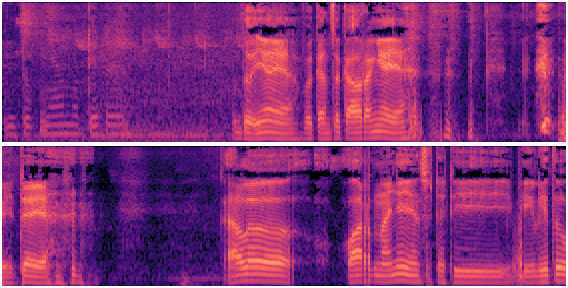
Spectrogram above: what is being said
bentuknya, modelnya. Bentuknya ya, bukan suka orangnya ya. Beda ya. Kalau warnanya yang sudah dipilih itu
